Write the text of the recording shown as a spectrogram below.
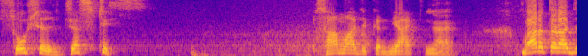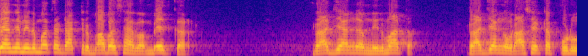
సోషల్ జస్టిస్ సామాజిక న్యాయం. న్యాయం. భారత రాజ్యాంగ నిర్మాత డాక్టర్ బాబాసాహెబ్ అంబేద్కర్ రాజ్యాంగం నిర్మాత రాజ్యాంగం రాసేటప్పుడు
